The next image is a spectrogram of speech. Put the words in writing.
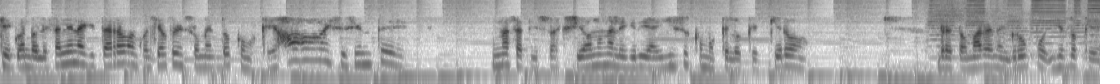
que cuando le sale en la guitarra o en cualquier otro instrumento, como que ¡ay! se siente una satisfacción, una alegría. Y eso es como que lo que quiero retomar en el grupo y es lo que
